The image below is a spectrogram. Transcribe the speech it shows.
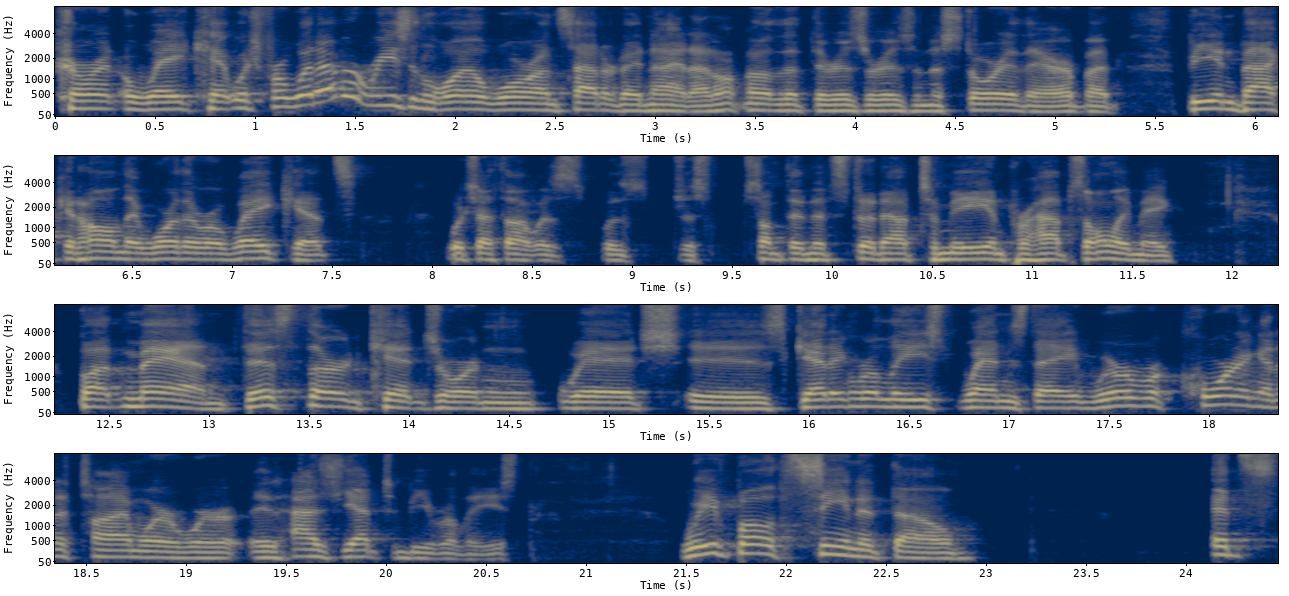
current away kit, which for whatever reason Loyal wore on Saturday night. I don't know that there is or isn't a story there, but being back at home, they wore their away kits, which I thought was was just something that stood out to me and perhaps only me. But man, this third kit, Jordan, which is getting released Wednesday, we're recording at a time where we're, it has yet to be released. We've both seen it though. It's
